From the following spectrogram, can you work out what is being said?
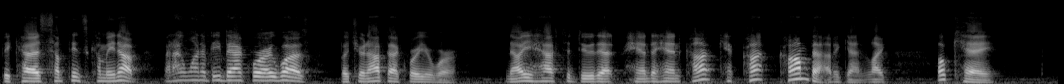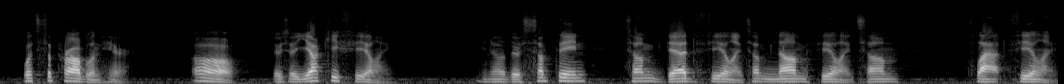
because something's coming up. But I want to be back where I was. But you're not back where you were. Now you have to do that hand to hand combat again. Like, okay, what's the problem here? Oh, there's a yucky feeling. You know, there's something, some dead feeling, some numb feeling, some flat feeling,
